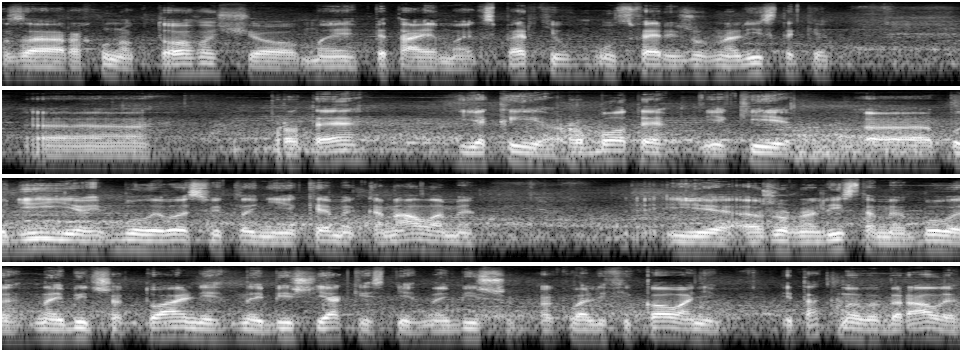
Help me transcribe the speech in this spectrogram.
за рахунок того, що ми питаємо експертів у сфері журналістики е, про те, які роботи, які е, події були висвітлені, якими каналами і журналістами були найбільш актуальні, найбільш якісні, найбільш кваліфіковані. І так ми вибирали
